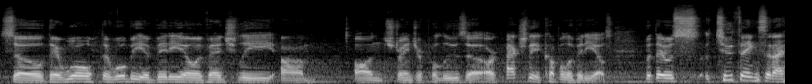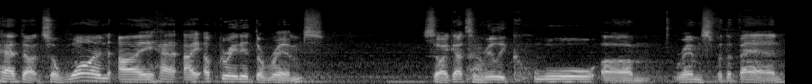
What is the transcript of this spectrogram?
So there will there will be a video eventually um, on Stranger Palooza, or actually a couple of videos. But there was two things that I had done. So one, I had I upgraded the rims. So I got some really cool um, rims for the van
